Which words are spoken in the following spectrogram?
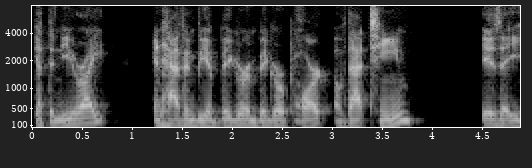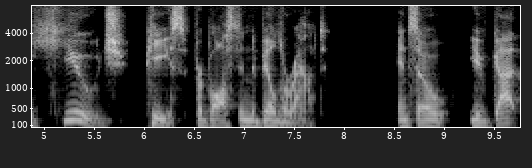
get the knee right, and have him be a bigger and bigger part of that team is a huge piece for Boston to build around. And so you've got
